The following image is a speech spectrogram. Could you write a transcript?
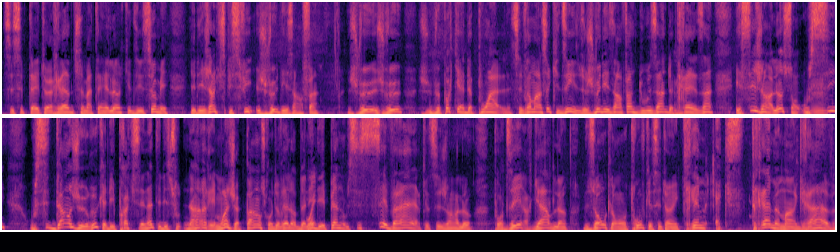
c'est peut-être Red ce matin-là qui dit ça, mais il y a des gens qui spécifient, je veux des enfants. Je veux, je veux, je veux pas qu'il y ait de poils. C'est vraiment ça qu'ils disent. Je veux des enfants de 12 ans, de 13 ans. Et ces gens-là sont aussi, aussi dangereux que des proxénètes et des souteneurs. Et moi, je pense qu'on devrait leur donner des peines aussi sévères que ces gens-là pour dire, regarde, là, nous autres, on trouve que c'est un crime extrêmement grave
